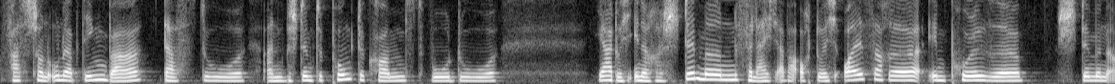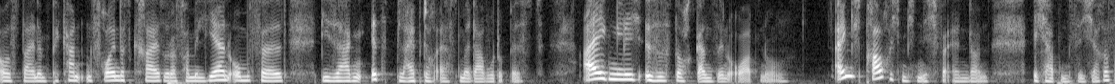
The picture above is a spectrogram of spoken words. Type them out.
fast schon unabdingbar, dass du an bestimmte Punkte kommst, wo du ja durch innere Stimmen, vielleicht aber auch durch äußere Impulse, Stimmen aus deinem bekannten Freundeskreis oder familiären Umfeld, die sagen, jetzt bleib doch erstmal da, wo du bist. Eigentlich ist es doch ganz in Ordnung. Eigentlich brauche ich mich nicht verändern. Ich habe ein sicheres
